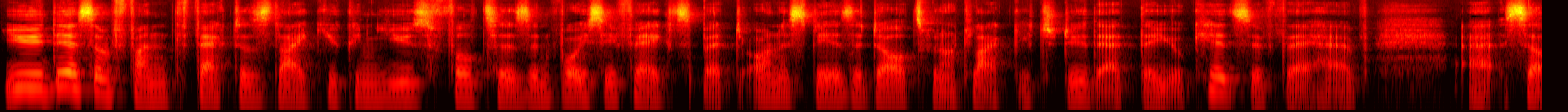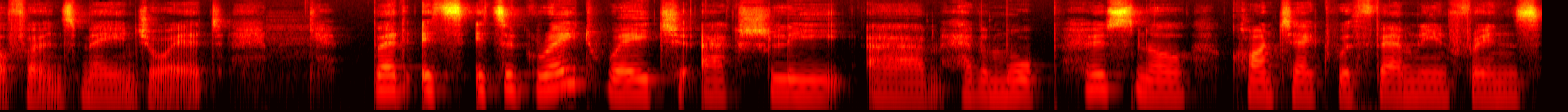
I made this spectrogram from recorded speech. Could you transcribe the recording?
You there's some fun factors like you can use filters and voice effects, but honestly, as adults, we're not likely to do that. Though your kids, if they have uh, cell phones, may enjoy it but it's it's a great way to actually um, have a more personal contact with family and friends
